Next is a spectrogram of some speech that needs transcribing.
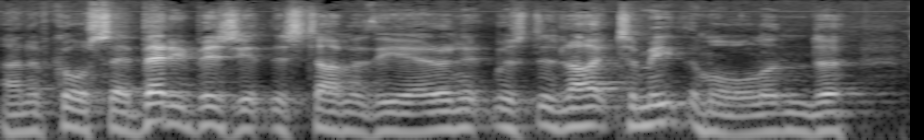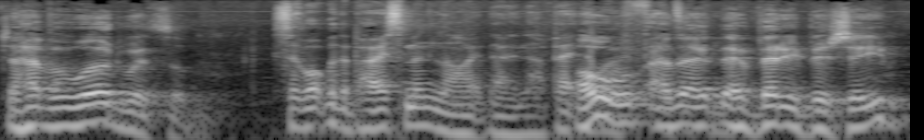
And of course, they're very busy at this time of the year, and it was a delight to meet them all and uh, to have a word with them. So, what were the postmen like then? I bet oh, they're, they're, very busy.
